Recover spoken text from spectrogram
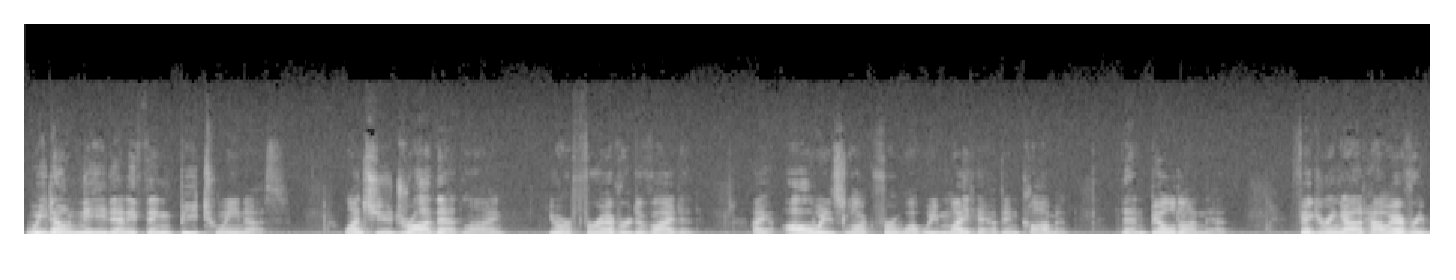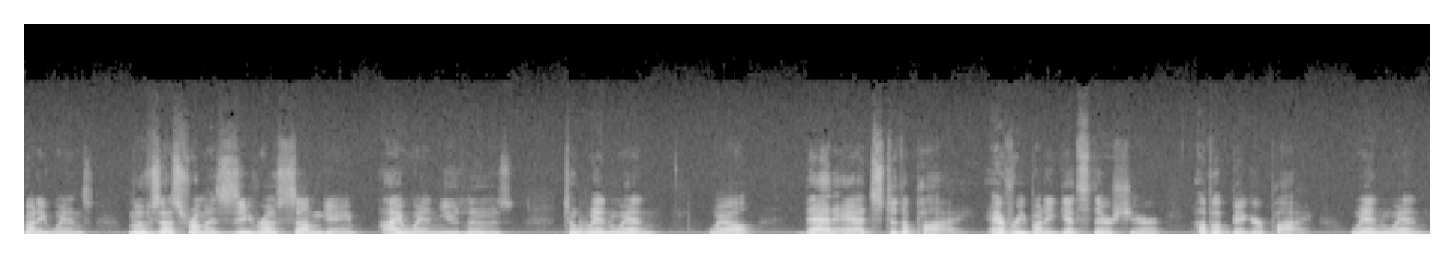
We don't need anything between us. Once you draw that line, you are forever divided. I always look for what we might have in common, then build on that. Figuring out how everybody wins moves us from a zero sum game, I win, you lose, to win win. Well, that adds to the pie. Everybody gets their share of a bigger pie. Win win.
